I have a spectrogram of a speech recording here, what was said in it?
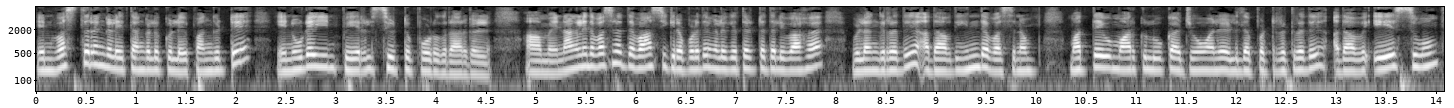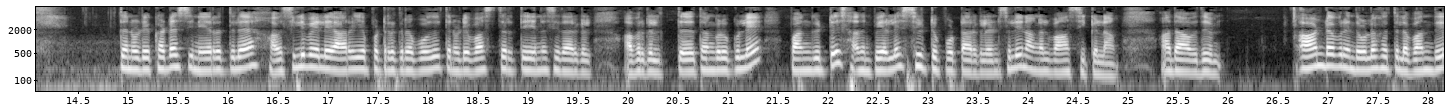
என் வஸ்திரங்களை தங்களுக்குள்ளே பங்கிட்டு என் உடையின் பேரில் சீட்டு போடுகிறார்கள். ஆமே நாங்கள் இந்த வசனத்தை வாசிக்கிற பொழுது எங்களுக்கு திட்ட தெளிவாக விளங்குகிறது. அதாவது இந்த வசனம் மத்தேவு மார்க்கு லூக்கா ஜோவால் எழுதப்பட்டிருக்கிறது. அதாவது இயேசுவும் தன்னுடைய கடைசி நேரத்தில் அவர் சிலுவையில் அறையப்பட்டிருக்கிற போது தன்னுடைய வஸ்திரத்தை என்ன செய்தார்கள்? அவர்கள் த- தங்களுக்குள்ளே பங்கிட்டு அதன் பேரில் சீட்டு போட்டார்கள் என்று சொல்லி நாங்கள் வாசிக்கலாம். அதாவது ஆண்டவர் இந்த உலகத்தில் வந்து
